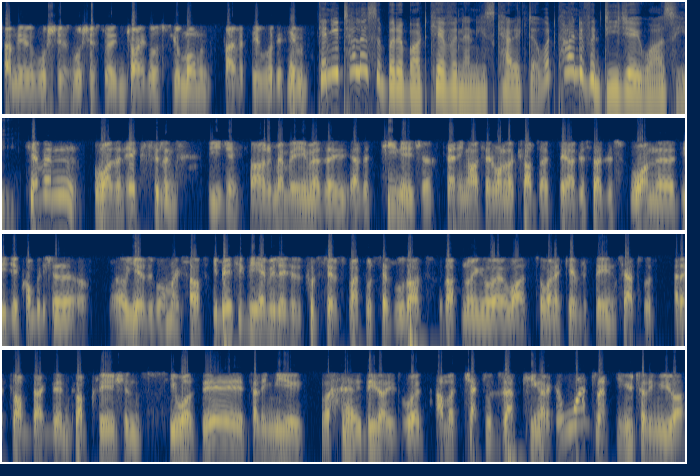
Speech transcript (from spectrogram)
family wishes wishes to enjoy those few moments privately with him. Can you tell us a bit about Kevin and his character? What kind of a DJ was he? Kevin was an excellent DJ. I remember him as a as a teenager standing outside one of the clubs I play. I just I just won a DJ competition uh, years ago myself. He basically emulated footsteps, my footsteps, without without knowing who I was. So when I came to play in Chatsworth at a club back then, Club Creations, he was there telling me these are his words. I'm a Chatsworth rap king. I reckon, what rap king you telling me you are?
